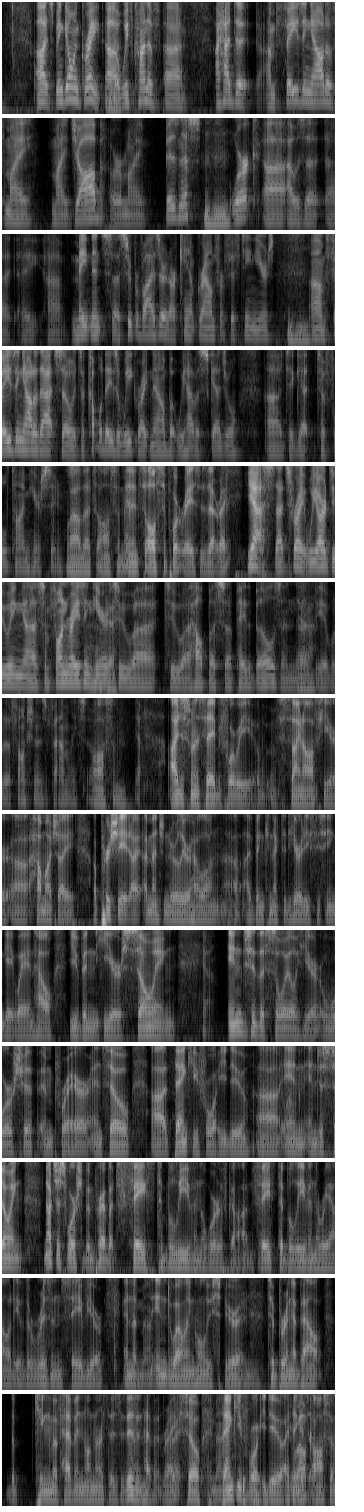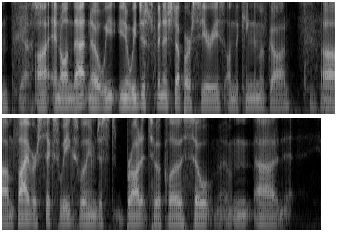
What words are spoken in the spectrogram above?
Uh, it's been going great. Uh, Yeah. We've kind of, uh, I had to, I'm phasing out of my my job or my business Mm-hmm. work. Uh, I was a, a, a uh, maintenance uh, supervisor at our campground for 15 years. Mm-hmm. Um, phasing out of that, so it's a couple days a week right now, but we have a schedule uh, to get to full time here soon. Wow, that's awesome. And it's all support raised, is that right? Yes, that's right. We are doing uh, some fundraising here Okay. to uh, to uh, help us uh, pay the bills and uh, Yeah. be able to function as a family. So Awesome. Yeah. I just want to say before we uh, sign off here uh, how much I appreciate. I, I mentioned earlier how long uh, I've been connected here at ECC and Gateway, and how you've been here sowing yeah. into the soil here worship and prayer. And so, uh, thank you for what you do, uh, and and just sowing not just worship and prayer, but faith to believe in the Word of God, faith to believe in the reality of the risen Savior and the Amen. indwelling Holy Spirit to bring about the kingdom of heaven on earth as it is in heaven, right? Right. So Amen. thank you for what you do. I think it's awesome. Yes. Uh, and on that note, we you know we just finished up our series on the kingdom of God. Mm-hmm. Um, five or six weeks. William just brought it to a close. So. Um, uh,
